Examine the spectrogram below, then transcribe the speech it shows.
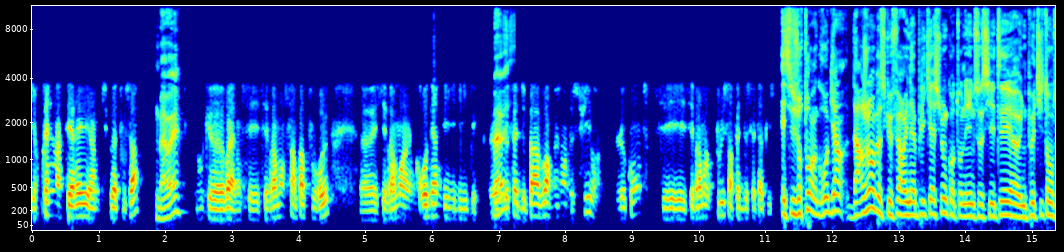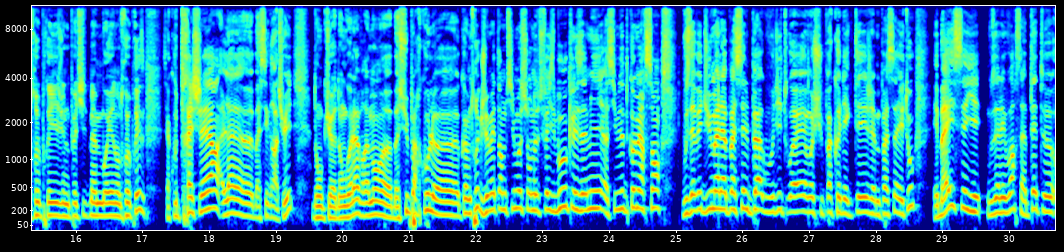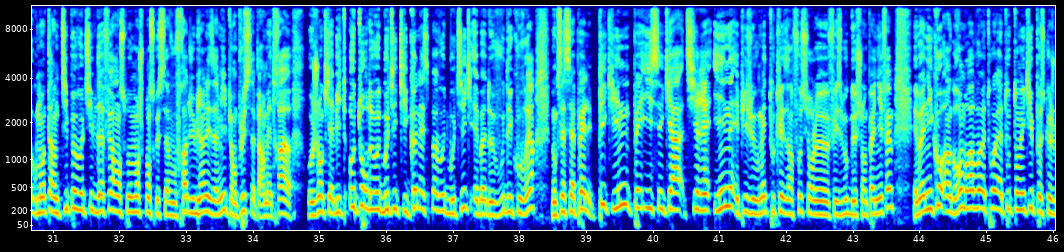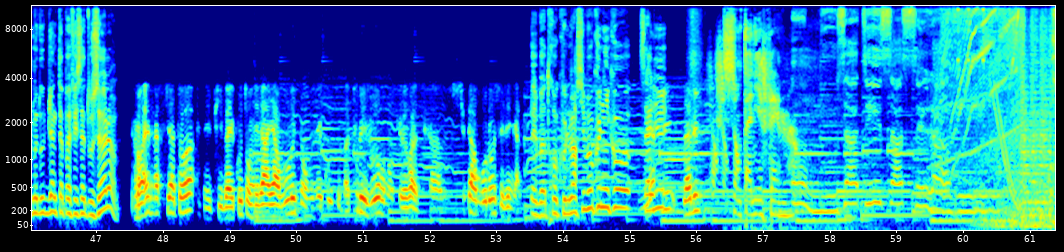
Ils reprennent l'intérêt un petit peu à tout ça. Bah ouais. Donc euh, voilà, c'est vraiment sympa pour eux. Euh, et c'est vraiment un gros gain de visibilité. Euh, Bah le oui. fait de ne pas avoir besoin de suivre le compte, c'est vraiment plus en fait de cette appli. Et c'est surtout un gros gain d'argent parce que faire une application quand on est une société, euh, une petite entreprise, une petite même moyenne entreprise, ça coûte très cher. Là, euh, bah, c'est gratuit. Donc, euh, donc voilà, vraiment bah, super cool comme truc. Je vais mettre un petit mot sur notre Facebook, les amis. Si vous êtes commerçant, vous avez du mal à passer le que vous vous dites ouais, moi je suis pas connecté, j'aime pas ça et tout. Et bah essayez. Vous allez voir, ça va peut-être augmenter un petit peu votre chiffre d'affaires en ce moment. Je pense que ça vous fera du bien, les amis. Puis en plus, ça permettra aux gens qui habitent autour de votre boutique, qui connaissent pas votre boutique, et bah de vous découvrir. Donc ça s'appelle Pikin, P-I-C-K-in. Et puis je vais vous mettre toutes les infos sur le Facebook de Champagne FM. Et bah Nico, un grand bravo à toi et à toute ton équipe parce que je me doute bien que t'as pas fait ça tout seul. Ouais, merci à toi. Et puis bah écoute, on est derrière vous et puis on vous écoute bah, tous les jours. Donc euh, voilà, fais un super boulot, c'est génial. Et bah trop cool. Merci beaucoup Nico. Salut. Merci, salut. Champagne FM. On nous a dit ça, c'est la vie.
